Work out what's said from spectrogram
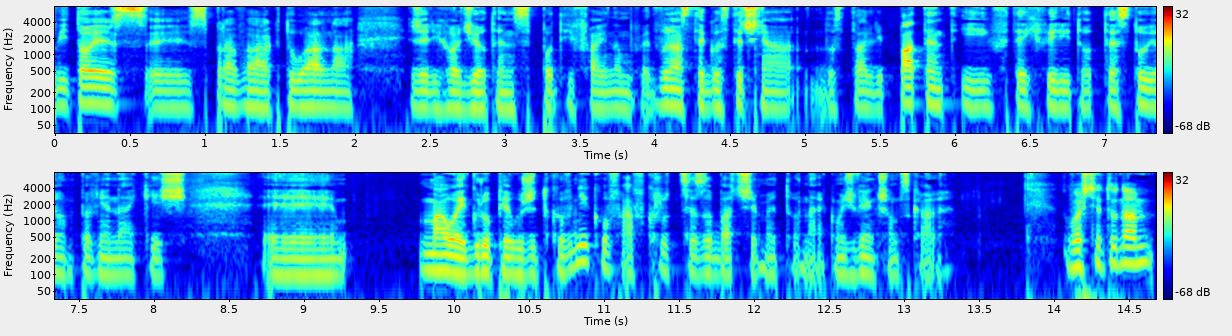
I to jest y, sprawa aktualna, jeżeli chodzi o ten Spotify. No mówię, 12 stycznia dostali patent i w tej chwili to testują pewnie na jakiejś y, małej grupie użytkowników, a wkrótce zobaczymy to na jakąś większą skalę. Właśnie tu nam,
